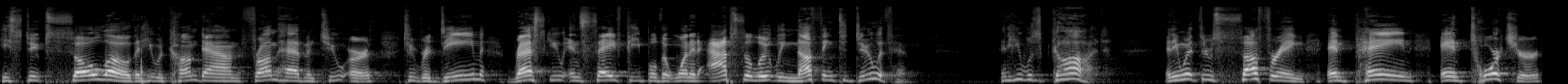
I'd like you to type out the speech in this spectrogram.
He stooped so low that he would come down from heaven to earth to redeem, rescue, and save people that wanted absolutely nothing to do with him. And he was God. And he went through suffering and pain and torture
